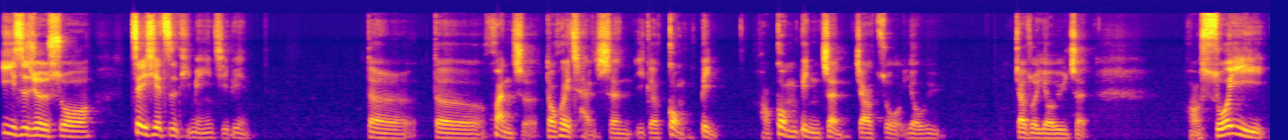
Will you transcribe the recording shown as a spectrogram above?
意思就是说，这些自体免疫疾病的的患者都会产生一个共病，好，共病症叫做忧郁，叫做忧郁症。好，所以。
